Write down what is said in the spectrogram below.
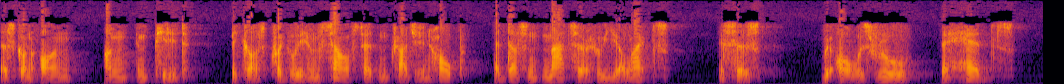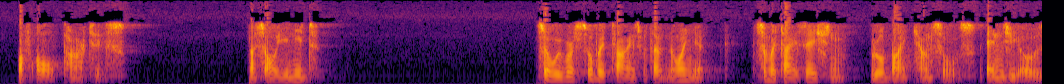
it's gone on unimpeded. Because Quigley himself said in Tragedy and Hope, it doesn't matter who you elect. It says, we always rule the heads of all parties. That's all you need. So we were Sovietized without knowing it. Sovietization, ruled by councils, NGOs,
